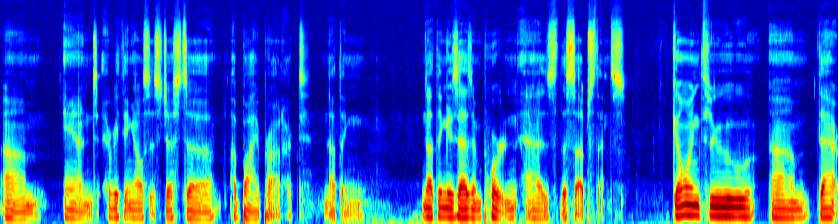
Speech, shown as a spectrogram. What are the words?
um and everything else is just a, a byproduct nothing nothing is as important as the substance. Going through um, that,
